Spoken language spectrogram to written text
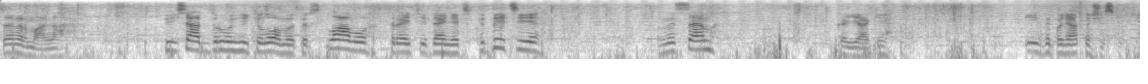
Це нормально. 52 кілометр сплаву, третій день експедиції. Несем каяки. І непонятно ще скільки.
